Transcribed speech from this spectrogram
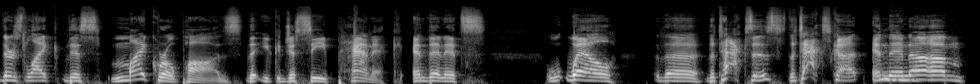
there's like this micro pause that you could just see panic and then it's well, the the taxes, the tax cut and then Mm-hmm. um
